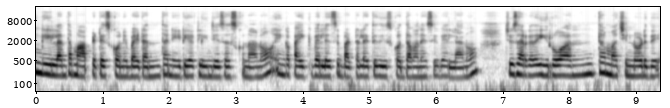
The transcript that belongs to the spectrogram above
ఇంక ఇల్లంతా మాప్ పెట్టేసుకొని బయట అంతా నీట్గా క్లీన్ చేసేసుకున్నాను. ఇంకా పైకి వెళ్ళేసి బట్టలు అయితే తీసుకొద్దాం అనేసి వెళ్ళాను. చూసారు కదా ఈ రో అంతా మా చిన్నోడిదే.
